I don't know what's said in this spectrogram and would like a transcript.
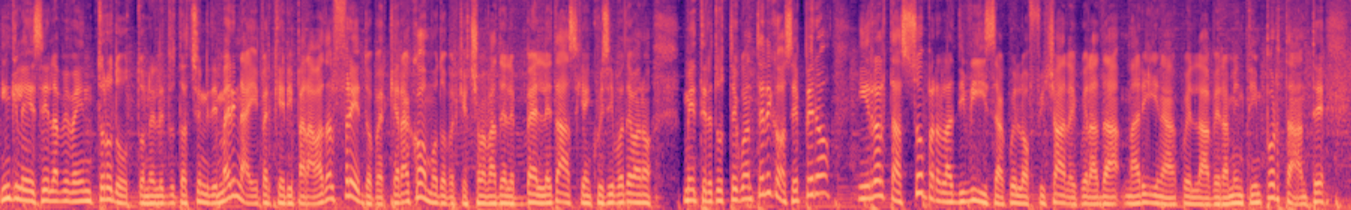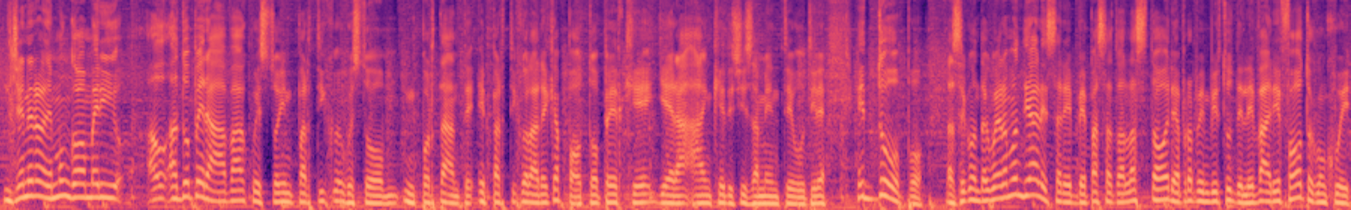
inglese, l'aveva introdotto nelle dotazioni dei marinai perché riparava dal freddo, perché era comodo, perché aveva delle belle tasche in cui si potevano mettere tutte quante le cose, però in realtà sopra la divisa, quella ufficiale, quella da marina, quella veramente importante, il generale Montgomery adoperava questo, in partico- questo importante e particolare cappotto perché gli era anche decisamente utile. E dopo la seconda guerra mondiale sarebbe passato alla storia proprio in virtù delle varie foto con cui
